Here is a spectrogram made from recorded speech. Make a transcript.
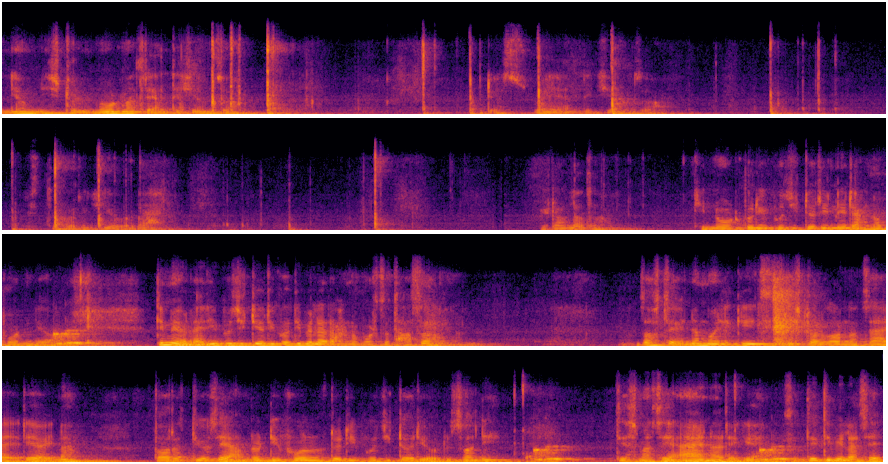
नियम इन्स्टल नोड मात्रै हाल्दा के हुन्छ त्यसमै हाल्दा के हुन्छ यस्तो गरे के होला भेटाउला त कि नोटको रिपोजिटरी नै राख्न पर्ने हो तिमीहरूलाई रिपोजिटरी कति बेला राख्नुपर्छ थाहा छ जस्तै होइन मैले केही चिज इन्स्टल गर्न चाहेँ अरे होइन तर त्यो चाहिँ हाम्रो डिफल्ट रिपोजिटरीहरू छ नि। त्यसमा चाहिँ आएन अरे क्या। त्यति बेला चाहिँ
